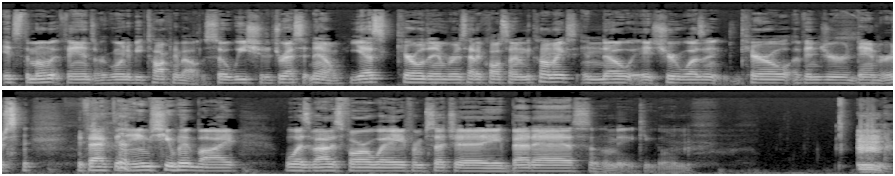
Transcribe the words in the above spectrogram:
it's the moment fans are going to be talking about, so we should address it now. Yes, Carol Danvers had a call sign in the comics, and no, it sure wasn't Carol Avenger Danvers. in fact, the name she went by was about as far away from such a badass. Let me keep going.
